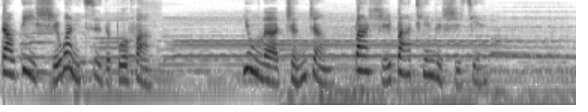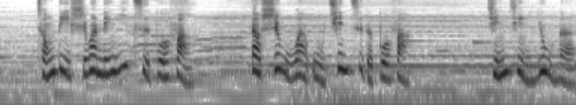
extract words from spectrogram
到第十万次的播放，用了整整八十八天的时间。从第十万零一次播放到十五万五千次的播放，仅仅用了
